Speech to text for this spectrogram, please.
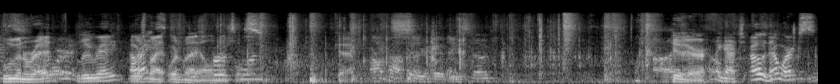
blue and red. Blue ready? All Where's right. my Where's my This first elementals? Okay. Thanks, Doug. Here. I got you. Oh, that works.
